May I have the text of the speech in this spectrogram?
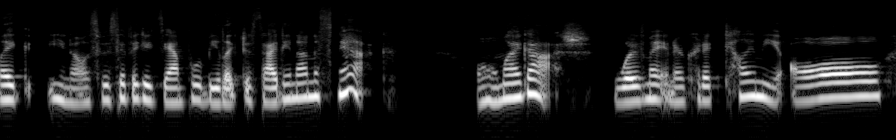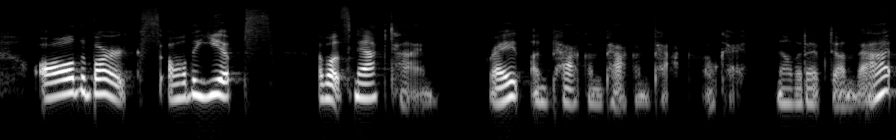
like, you know, a specific example would be like deciding on a snack. Oh my gosh, what is my inner critic telling me? All, all the barks, all the yips about snack time, right? Unpack, unpack, unpack. Okay, now that I've done that,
